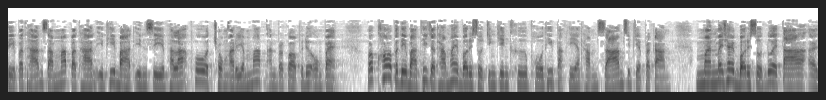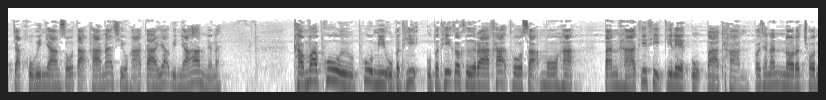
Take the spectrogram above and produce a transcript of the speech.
ติปทานสัมมาปทาน อิทิบาท อินทรีย์พละโพชฌงอริยมรรคอันประกอบไปด้วยองค์แปด ว่าข้อปฏิบัติที่จะทำให้บริสุทธิ์จริง ๆ คือโพธิปัจจยธรรม 37 ประการ มันไม่ใช่บริสุทธิ์ด้วยตาจากขูวิญญาณโสตคานะชิวหากายวิญญาณเนี่ยนะคำว่าผู้ผู้มีอุปธิอุปธิก็คือราคะโทสะโมหะ ตันหาทิฏฐิกิเลสอุปาทาน เพราะฉะนั้นนรชน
